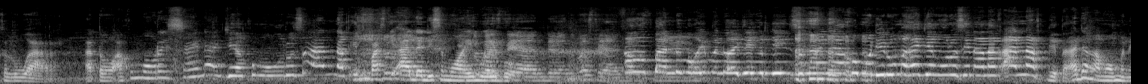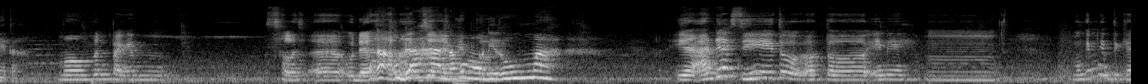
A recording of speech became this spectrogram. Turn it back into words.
keluar atau aku mau resign aja, aku mau ngurus anak. Itu pasti ada di semua ibu-ibu. pasti ada, itu pasti ada. Oh. Pandu pokoknya Pandu aja yang ngerjain semuanya. Aku mau di rumah aja ngurusin anak-anak gitu. Ada nggak momen itu? momen pengen seles eh, udahan Nah, udahan, aja aku gitu. mau di rumah. Ya ada sih itu waktu ini hmm, mungkin ketika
